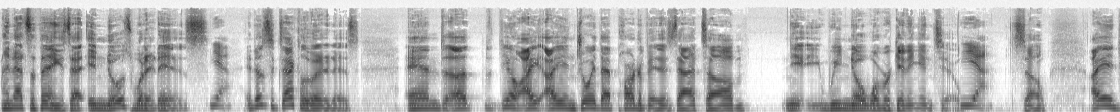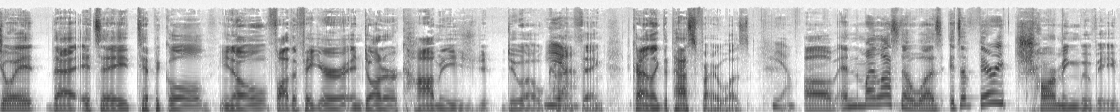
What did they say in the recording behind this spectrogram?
And that's the thing is that it knows what it is. Yeah. It knows exactly what it is. And, uh, you know, I, I enjoyed that part of it is that um, we know what we're getting into. Yeah. So I enjoy it that it's a typical, you know, father figure and daughter comedy duo kind Yeah. of thing, kind of like the pacifier was. Yeah. Um, and my last note was it's a very charming movie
